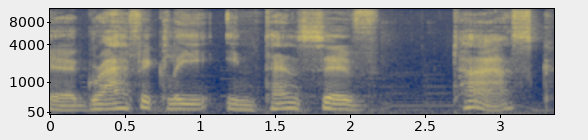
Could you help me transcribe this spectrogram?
uh, graphically intensive task,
